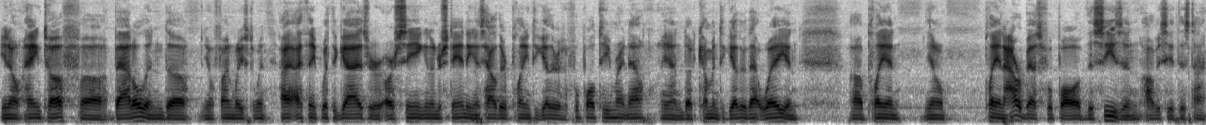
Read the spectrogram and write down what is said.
you know hang tough, uh, battle, and uh, you know find ways to win. I, I, think what the guys are, are seeing and understanding is how they're playing together as a football team right now and coming together that way and playing you know playing our best football of the season. Obviously at this time.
